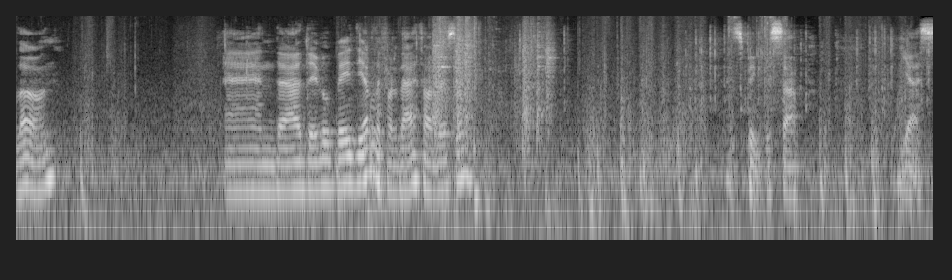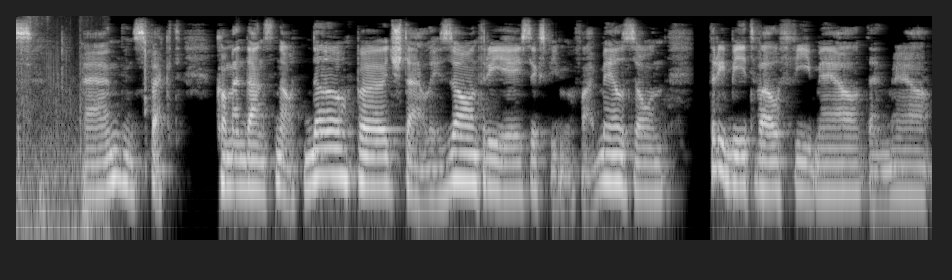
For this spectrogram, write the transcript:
alone. And uh, they will pay dearly for that, obviously. Let's pick this up. Yes. And inspect. Commandant's note. No purge tally. Zone 3A, 6 female, 5 male. Zone 3B, 12 female, 10 male.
